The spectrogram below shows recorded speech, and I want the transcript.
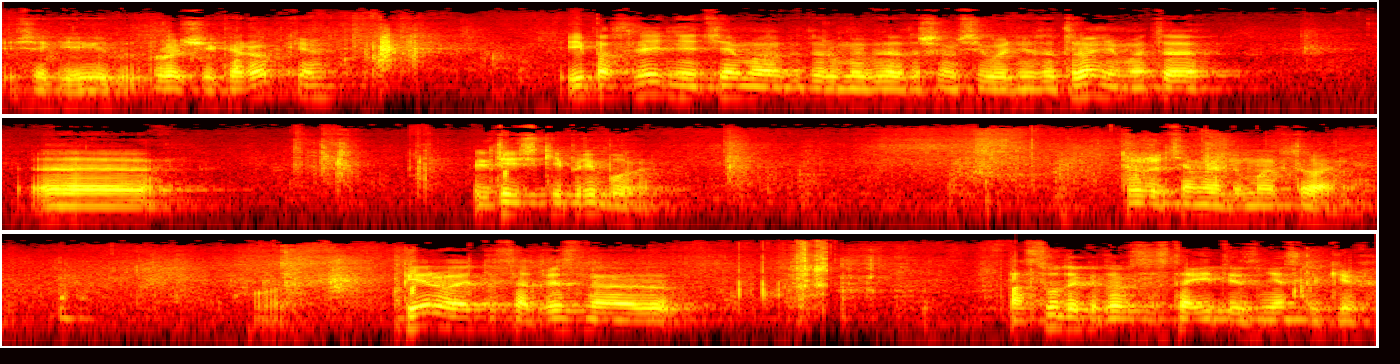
и всякие прочие коробки. И последняя тема, которую мы в сегодня затронем, это э, электрические приборы. Тоже тема, я думаю, актуальная. Первое, это, соответственно, посуда, которая состоит из нескольких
